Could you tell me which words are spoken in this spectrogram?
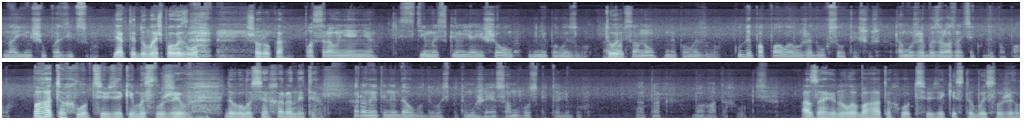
на іншу позицію. Як ти думаєш, повезло? Що рука? По сравненню з тими, з ким я йшов, мені повезло. А То- пацану не повезло. Куди попало, вже 200 що ж. Там уже без різниці, куди попало. Багато хлопців, з якими служив, довелося хоронити. Хоронити не доводилось, тому що я сам в госпіталі був. А так багато хлопців. А загинуло багато хлопців, які з тобою служили.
